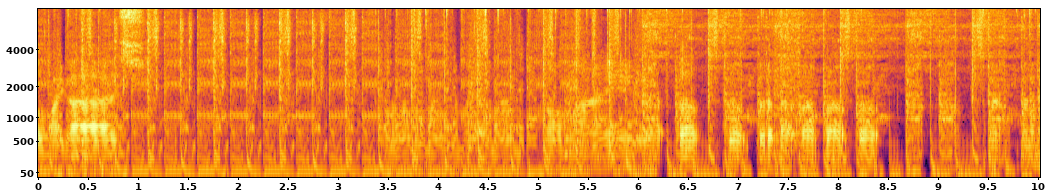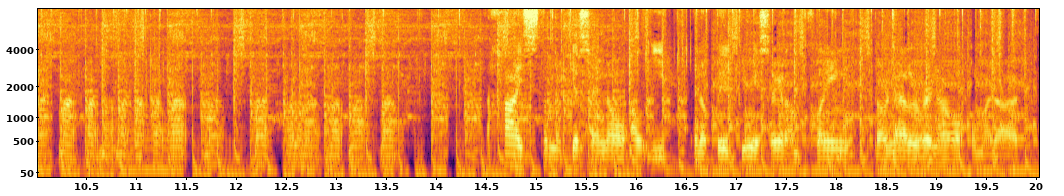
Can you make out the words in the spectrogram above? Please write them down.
Oh my gosh. Oh my Hi, stomach. Yes, I know. I'll eat in a bit. Give me a second. I'm playing Darnell right now. Oh my god.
